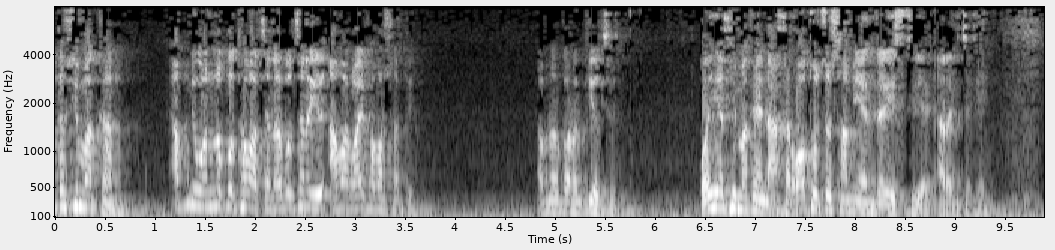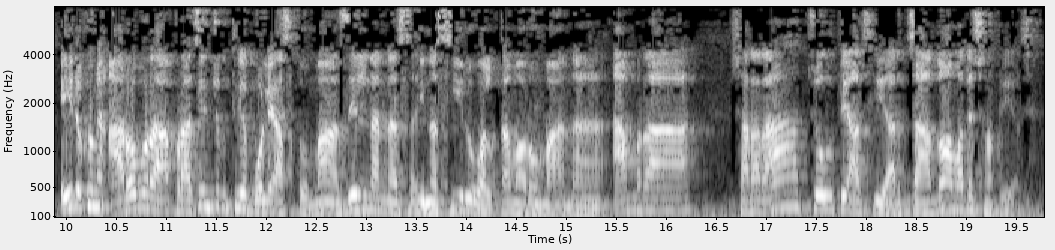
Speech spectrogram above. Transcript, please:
তাফি মাকান। আপনি অন্য কোথাও আছেন আর বলছেন আমার ওয়াইফ আমার সাথে। আপনার করার কি আছে? ওয়াইফি মাকাইন আখার অথচ স্বামী এক জায়গায়, স্ত্রী আর এক জায়গায় এইরকম আরবরা প্রাচীন যুগ থেকে বলে আসতো, মা মানা। আমরা সারা রাত চলতে আছি আর চাঁদও আমাদের সাথেই আছে।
